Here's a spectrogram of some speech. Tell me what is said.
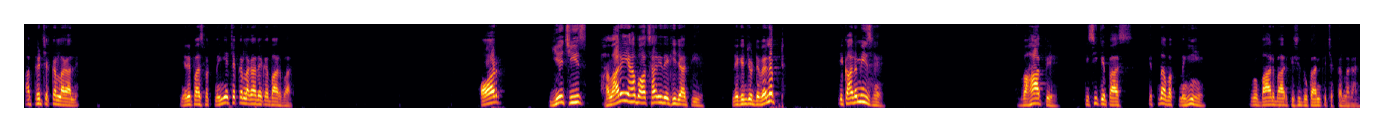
آپ پھر چکر لگا لیں۔ میرے پاس وقت نہیں ہے چکر لگانے کا بار بار۔ اور یہ چیز ہمارے یہاں بہت ساری دیکھی جاتی ہے، لیکن جو ڈیولپڈ اکانمیز ہیں وہاں پہ کسی کے پاس اتنا وقت نہیں ہے کہ وہ بار بار کسی دکان کے چکر لگائے۔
